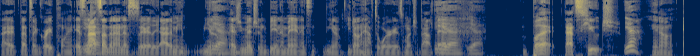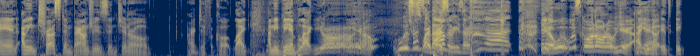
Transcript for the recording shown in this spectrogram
I, that's a great point. It's Yeah. not something I necessarily. I mean, you know, Yeah. as you mentioned, being a man, it's you know, you don't have to worry as much about that. yeah yeah But that's huge. yeah You know, and I mean, trust and boundaries in general are difficult. Like, I mean, being black, you know, you know, who is trust this white boundaries person? are not you know, what, what's going on over here? I, Yeah. You know, it's it,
